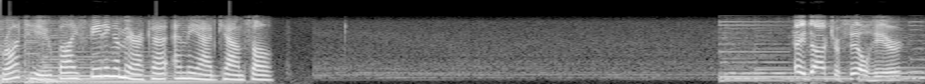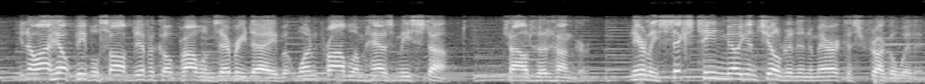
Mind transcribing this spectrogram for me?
Brought to you by Feeding America and the Ad Council. Hey, Dr. Phil here. You know, I help people solve difficult problems every day, but one problem has me stumped childhood hunger. Nearly 16 million children in America struggle with it.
